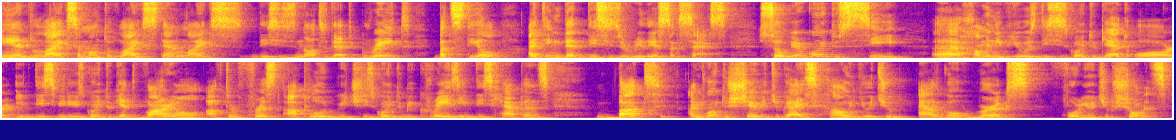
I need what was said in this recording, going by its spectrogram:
And likes, amount of likes, 10 likes, this is not that great, but still, I think that this is really a success. So we're going to see uh, how many views this is going to get or if this video is going to get viral after first upload, which is going to be crazy if this happens. But I'm going to share with you guys how YouTube algo works for YouTube Shorts.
